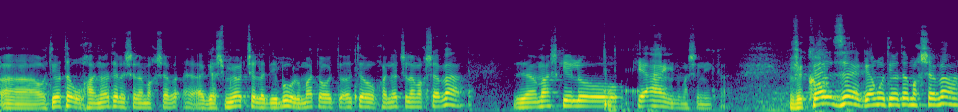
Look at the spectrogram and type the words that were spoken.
האותיות הרוחניות האלה של המחשבה, הגשמיות של הדיבור לעומת האותיות הרוחניות של המחשבה זה ממש כאילו כעין מה שנקרא. וכל זה, גם אותיות המחשבה,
